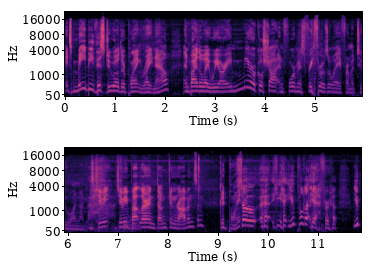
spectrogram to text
It's maybe this duo they're playing right now. And by the way, we are a miracle shot and four missed free throws away from a two-one Nuggets. Jimmy Jimmy Butler and Duncan Robinson. Good point. So uh, you you pulled out, yeah, for real. You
